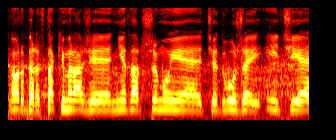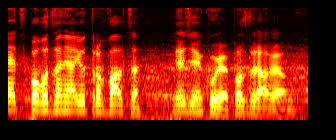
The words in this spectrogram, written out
Norbert, w takim razie nie zatrzymuję Cię dłużej, idź jedz, powodzenia jutro w walce. Nie dziękuję, pozdrawiam.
